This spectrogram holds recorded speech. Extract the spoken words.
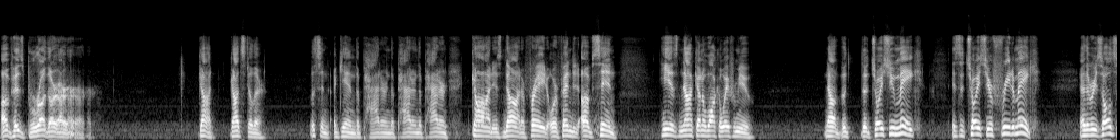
of his brother. God, God's still there. Listen again, the pattern, the pattern, the pattern. God is not afraid or offended of sin. He is not going to walk away from you. Now, the, the choice you make is the choice you're free to make and the results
